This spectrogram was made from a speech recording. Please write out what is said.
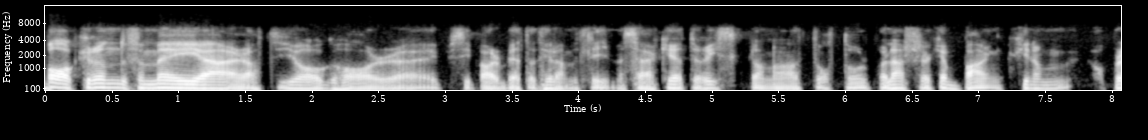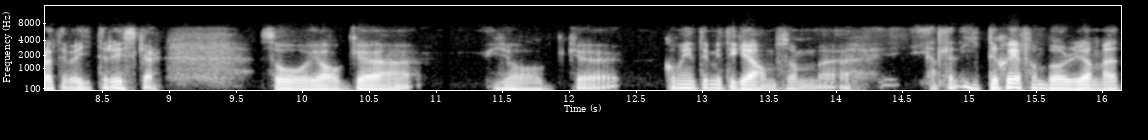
bakgrund för mig är att jag har eh, i princip arbetat hela mitt liv med säkerhet och risk, bland annat åtta år på Länsstyrka Bank inom operativa IT-risker. Så jag, eh, jag eh, kom in till Mitigram som eh, egentligen IT-chef från början med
